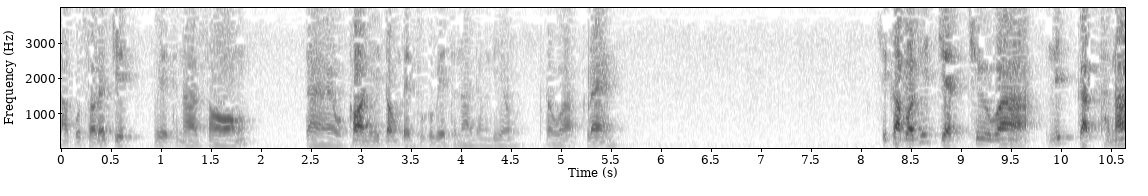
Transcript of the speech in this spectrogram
อกุศลจิตเวทนาสองแต่ข้อนี้ต้องเป็นทุกขเวทนาอย่างเดียว เพราะว่าแกล้งสิกขาบทที่เจ็ดชื่อว่า นิกัตนะ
